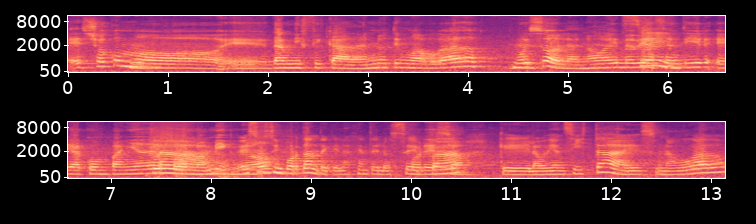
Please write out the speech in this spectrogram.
Eh, yo como Mm. eh, damnificada, no tengo abogado, voy sola, ¿no? Ahí me voy a Mm. Sentir eh, acompañada Claro, por la MIC, ¿no? Eso es importante que la gente lo sepa, eso. que el audiencista es un abogado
